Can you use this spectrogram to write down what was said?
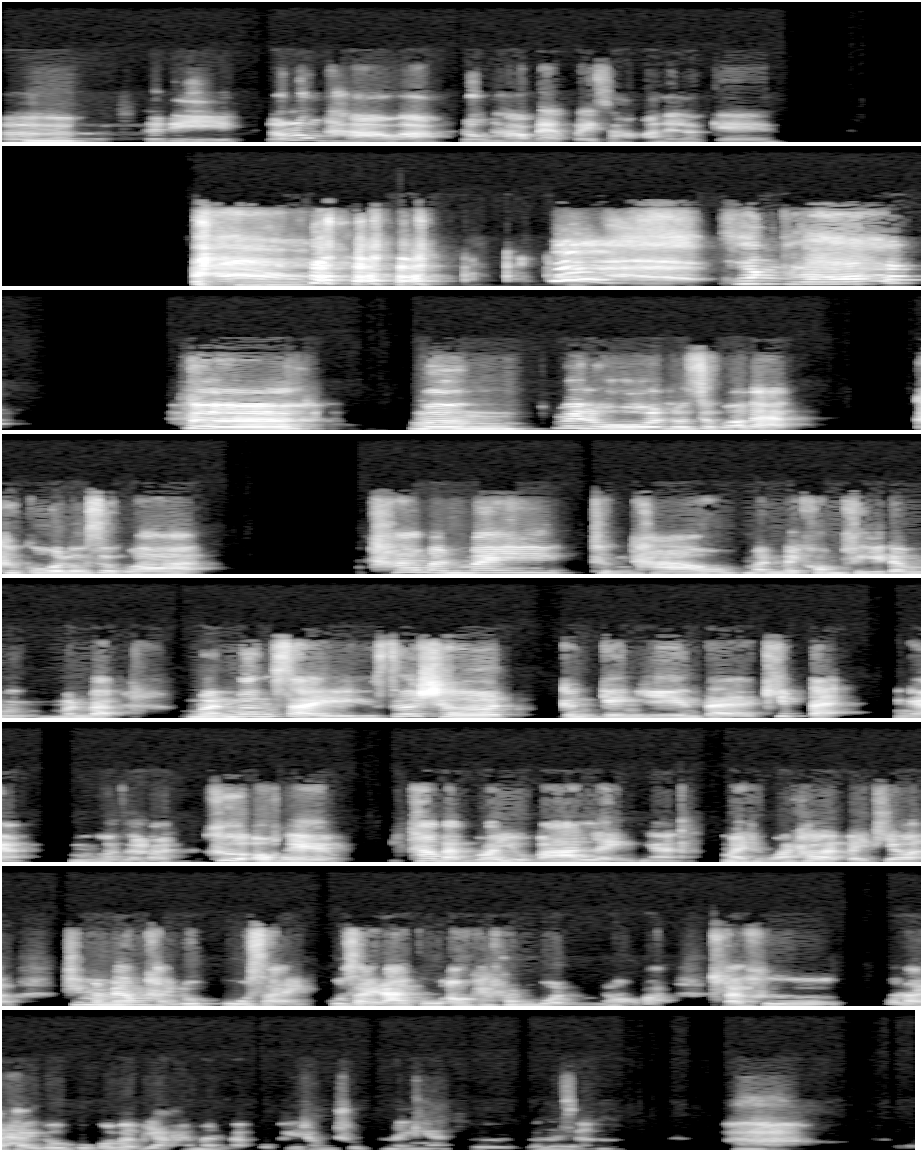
เออเออ ก็ดี แล้วรองเท้าอะรองเท้าแบกไปสามอันเลยเหรอแกคุณพระคือมึงไม่รู้รู้สึกว่าแบบ คือกูรู้สึกว่า ถ้ามันไม่ถึงเท้ามันไม่คอมพลีทอะมึง มันแบบเหมือนมึงใส่เสื้อเชิ้ตกางเกงยีนแต่ขี้แตะอย่างเงี้ยมึงเข้าใจปะคือโอเค ถ้าแบบว่าอยู่บ้านอะไรอย่างเงี้ยหมายถึงว่าถ้าแบบไปเที่ยวที่มันไม่ต้องถ่ายรูปกูใส่กูใส่ได้กูเอาแค่ท่อนบนนึกออกปะแต่คือเวลาถ่ายรูปกูก็แบบอยากให้มันแบบโอเคทั้งชุดอะไรเงี้ยเออก็เลย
